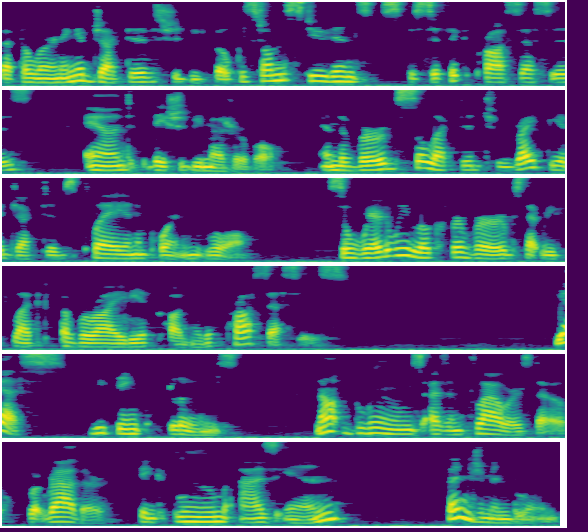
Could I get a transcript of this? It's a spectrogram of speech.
that the learning objectives should be focused on the students' specific processes and they should be measurable. And the verbs selected to write the objectives play an important role. So where do we look for verbs that reflect a variety of cognitive processes? Yes, we think blooms. Not blooms as in flowers, though, but rather think bloom as in Benjamin Bloom,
